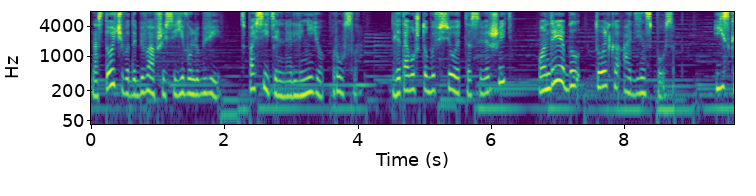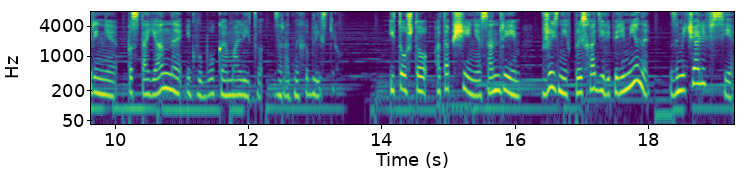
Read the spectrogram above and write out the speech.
настойчиво добивавшейся его любви, спасительное для нее русло – для того, чтобы все это совершить, у Андрея был только один способ – искренняя, постоянная и глубокая молитва за родных и близких. И то, что от общения с Андреем в жизни их происходили перемены, замечали все,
